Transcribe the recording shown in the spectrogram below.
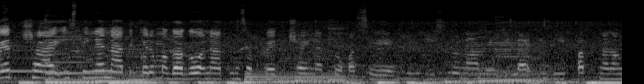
petchay is tingnan natin kung ano magagawa natin sa petchay na to kasi gusto namin ila ilipat na lang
